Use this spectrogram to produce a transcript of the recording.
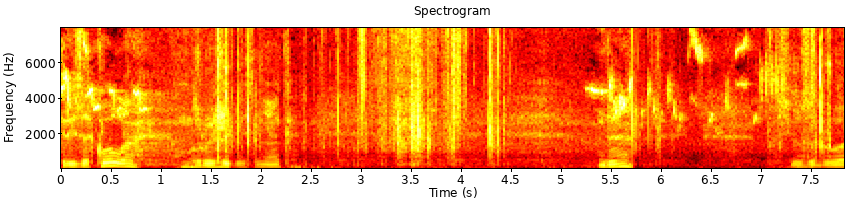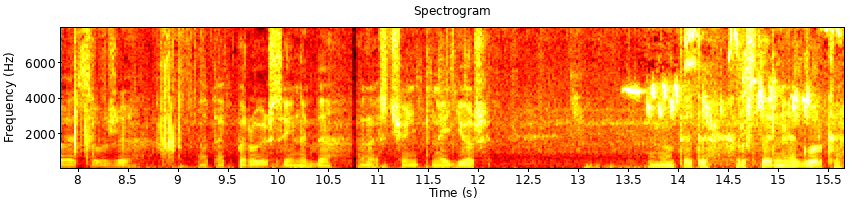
Хризокола, бурый железняк. Да, все забывается уже. А так пороешься иногда, раз что-нибудь найдешь. Ну, вот это хрустальная горка.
